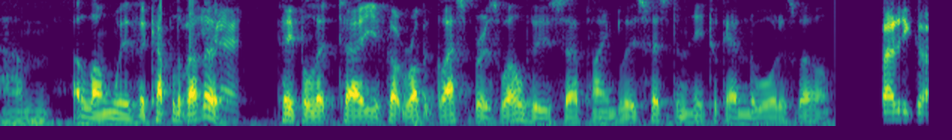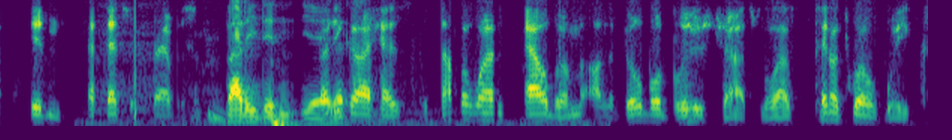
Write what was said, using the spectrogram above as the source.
um, along with a couple of other Yeah. People that uh, you've got Robert Glasper as well, who's uh, playing Bluesfest, and he took out an award as well. Buddy Guy didn't. That, that's travesty. But he didn't, yeah. Buddy that's- Guy has the number one album on the Billboard Blues charts for the last 10 or 12 weeks.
